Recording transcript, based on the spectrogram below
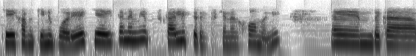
και είχαμε κοινή πορεία και ήταν μια από τις καλύτερες και ανερχόμενη. 15-16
